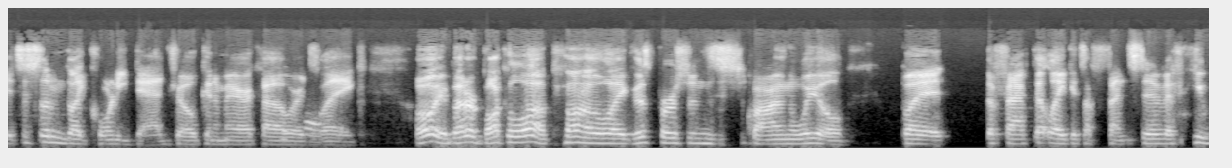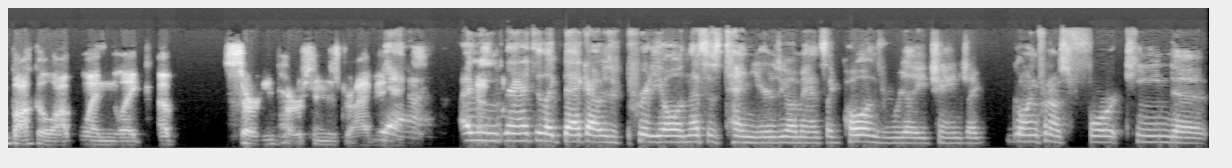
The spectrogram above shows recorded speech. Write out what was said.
it's just some like corny dad joke in America where it's like, oh, you better buckle up. Oh, like this person's behind the wheel. But the fact that like it's offensive if you buckle up when like a certain person is driving. Yeah. I mean, granted, like that guy was pretty old, and this is ten years ago, man. It's like Poland's really changed. Like going from when I was fourteen to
